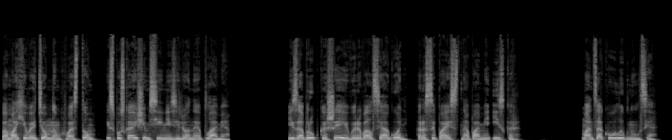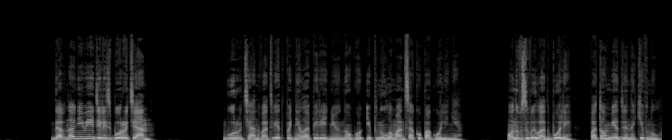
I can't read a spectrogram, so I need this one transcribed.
помахивая темным хвостом и спускающим сине-зеленое пламя. Из обрубка шеи вырывался огонь, рассыпаясь снопами искр. Мансаку улыбнулся. «Давно не виделись, Бурутян!» Бурутян в ответ подняла переднюю ногу и пнула Мансаку по голени. Он взвыл от боли, потом медленно кивнул.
